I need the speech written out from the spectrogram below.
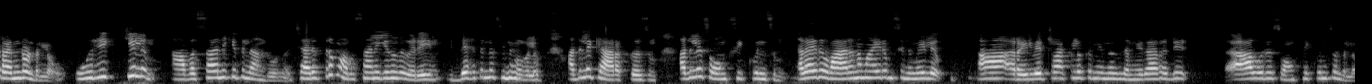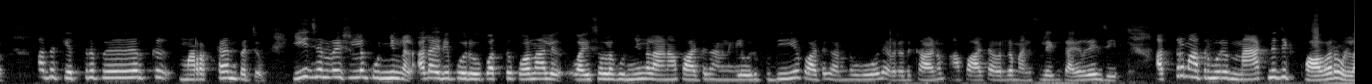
ട്രെൻഡ് ഉണ്ടല്ലോ. ഒരിക്കലും അവസാനിക്കത്തില്ലാന്ന് തോന്നുന്നു. ചരിത്രം അവസാനിക്കുന്നത് വരെയും ഇദ്ദേഹത്തിന്റെ സിനിമകളും അതിലെ ക്യാരക്ടേഴ്സും അതിലെ സോങ് സീക്വൻസും അതായത് വാരണമായിരം സിനിമയിൽ ആ റെയിൽവേ ട്രാക്കിലൊക്കെ നിന്ന് ജമീറ റെഡ്ഡി ആ ഒരു സോങ് സീക്വൻസ് ഉണ്ടല്ലോ അതൊക്കെ എത്ര പേർക്ക് മറക്കാൻ പറ്റും? ഈ ജനറേഷനിലെ കുഞ്ഞുങ്ങൾ അതായത് ഇപ്പോൾ ഒരു പത്ത് പതിനാല് വയസ്സുള്ള കുഞ്ഞുങ്ങളാണ് ആ പാട്ട് കാണണമെങ്കിൽ ഒരു പുതിയ പാട്ട് കാണുന്ന പോലെ അവരത് കാണും ആ പാട്ട് അവരുടെ മനസ്സിലേക്ക് കയറുകയും ചെയ്യും. അത്രമാത്രം ഒരു മാഗ്നറ്റിക് പവറുള്ള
